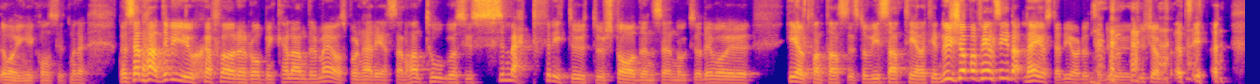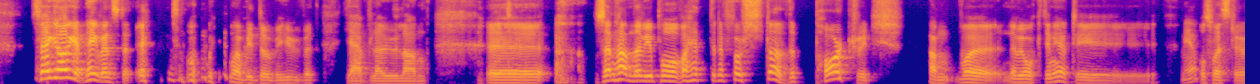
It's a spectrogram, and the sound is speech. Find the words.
det var inget konstigt med det. Men sen hade vi ju chauffören Robin Kalander med oss på den här resan. Han tog oss ju smärtfritt ut ur staden sen också. Det var ju helt fantastiskt. Och vi satt hela tiden. Du kör på fel sida! Nej, just det, det gör du inte. Du, du kör på rätt sida. Sväng höger! Nej, vänster. Man blir dum i huvudet. Jävla u-land. Eh, sen hamnade vi på, vad hette det första? The Partridge. Han, var, när vi åkte ner till Ja. hos Westray.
